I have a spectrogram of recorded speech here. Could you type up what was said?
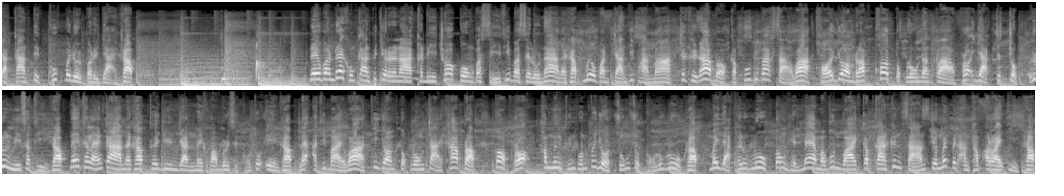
จากการติดคุกไปโดยปริยายครับ ในวันแรกของการพิจารณาคดีช่อโกงภาษีที่บาร์เซโลนานะครับเมื่อวันจันทร์ที่ผ่านมาชาคิราบอกกับผู้พิพากษาว่า ขอยอมรับข้อตกลงดังกล่าว เพราะอยากจะจบเรื่องนี้สักทีครับ ในแถลงการนะครับเธอยืนยันในความบริสุทธิ์ของตัวเองครับและอธิบายว่าที่ยอมตกลงจ่ายค่าปรับ ก็เพราะคำนึงถึงผลประโยชน์สูงสุดของลูกๆครับไม่อยากให้ลูกๆ ต้องเห็นแม่มาวุ่นวายกับการขึ้นศาลจนไม่เป็นอันทำอะไรอีกครับ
